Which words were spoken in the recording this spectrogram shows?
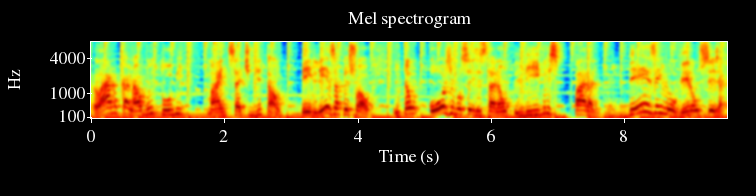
lá no canal do YouTube Mindset Digital. Beleza, pessoal? Então, hoje vocês estarão livres para desenvolver, ou seja,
